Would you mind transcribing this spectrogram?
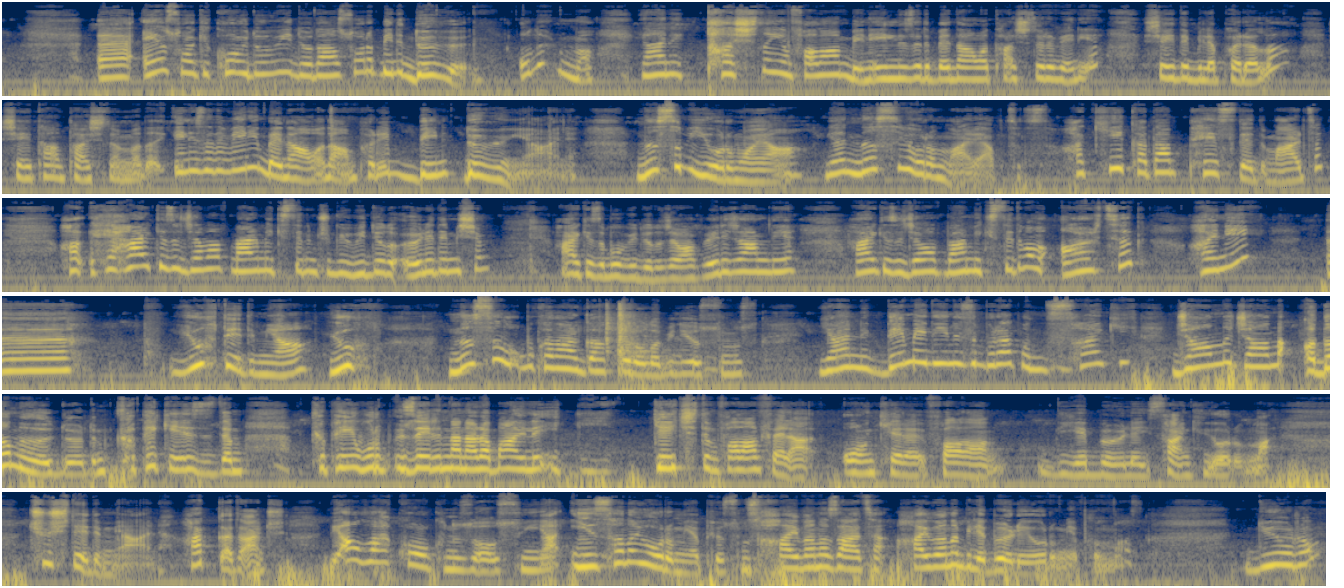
Ee, en sonki koyduğum videodan sonra beni dövün. Olur mu? Yani taşlayın falan beni. Elinize de bedava taşları vereyim. Şeyde bile paralı. Şeytan taşlamada. Elinize de vereyim bedavadan parayı. Beni dövün yani. Nasıl bir yorum o ya? Ya nasıl yorumlar yaptınız? Hakikaten pes dedim artık. Herkese cevap vermek istedim çünkü videoda öyle demişim. Herkese bu videoda cevap vereceğim diye. Herkese cevap vermek istedim ama artık hani eee yuh dedim ya. Yuh. Nasıl bu kadar gaddar olabiliyorsunuz? Yani demediğinizi bırakmadın. Sanki canlı canlı adam öldürdüm. Köpek ezdim. Köpeği vurup üzerinden arabayla geçtim falan falan. 10 kere falan diye böyle sanki yorumlar. Çüş dedim yani. Hakikaten çüş. Bir Allah korkunuz olsun ya. İnsana yorum yapıyorsunuz. Hayvana zaten hayvana bile böyle yorum yapılmaz. Diyorum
